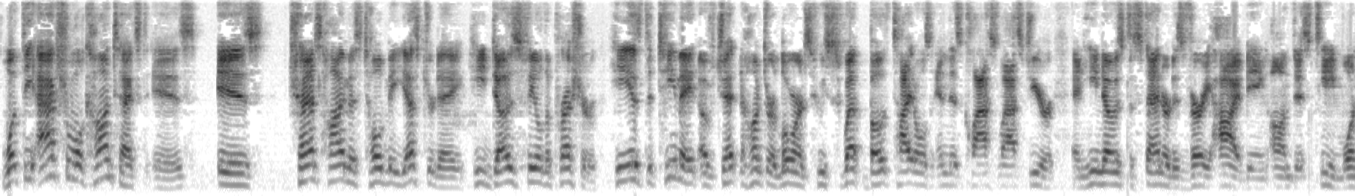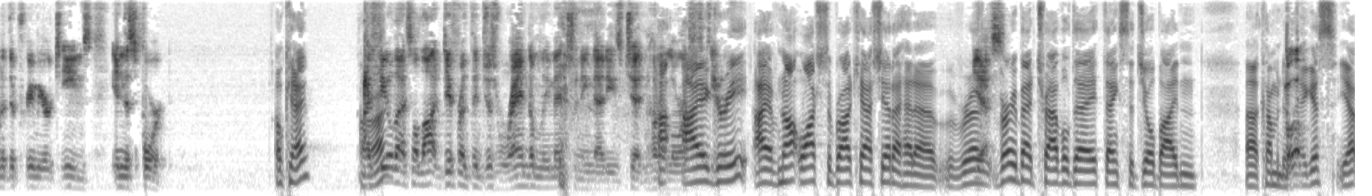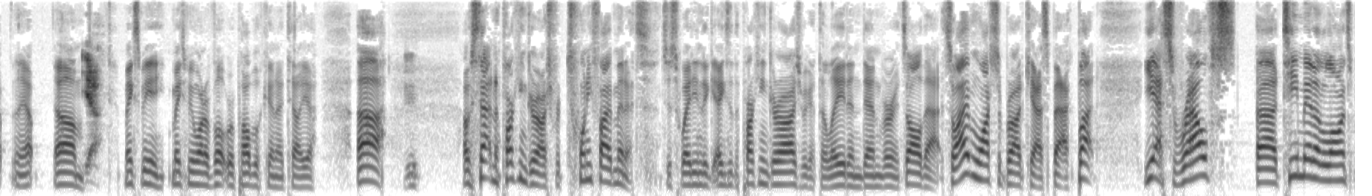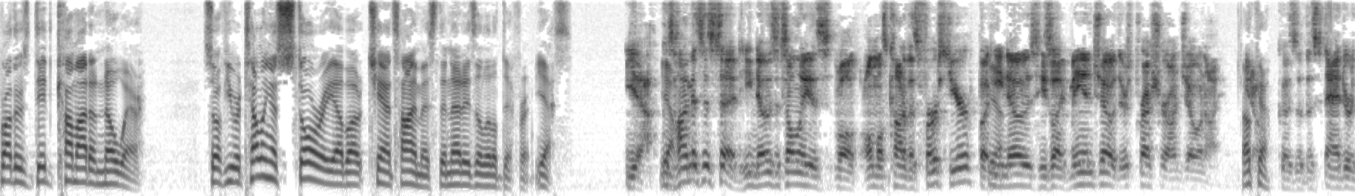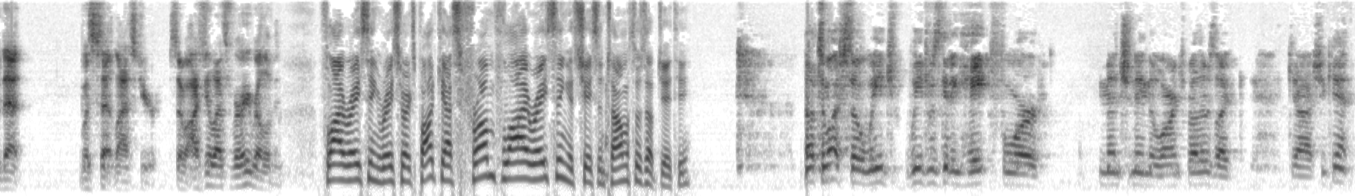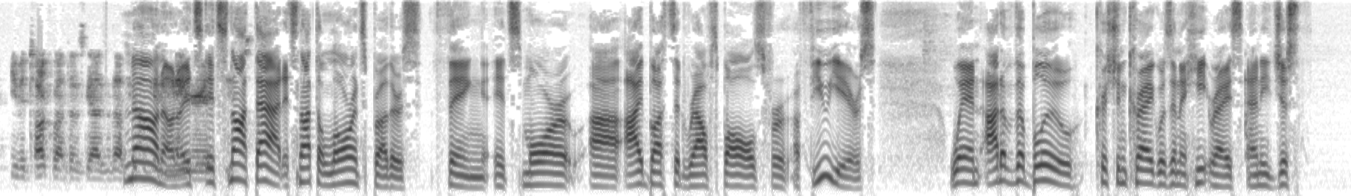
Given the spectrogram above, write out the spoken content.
What the actual context is is Chance Hymas told me yesterday he does feel the pressure. He is the teammate of Jet and Hunter Lawrence, who swept both titles in this class last year, and he knows the standard is very high being on this team, one of the premier teams in the sport. Okay. All I right. feel that's a lot different than just randomly mentioning that he's Jet and Hunter Lawrence. I agree. Team. I have not watched the broadcast yet. I had a very, yes. very bad travel day thanks to Joe Biden uh, coming to. Vegas. Yep, yep. Um, yeah, makes me makes me want to vote Republican. I tell you. Uh, mm. I was sat in a parking garage for 25 minutes, just waiting to exit the parking garage. We got delayed in Denver. It's all that. So I haven't watched the broadcast back, but yes, Ralph's uh, teammate of the Lawrence brothers did come out of nowhere. So if you were telling a story about Chance Hymas, then that is a little different. Yes. Yeah, because Yeah. Hymas has said he knows it's only his well, almost kind of his first year, but Yeah. he knows he's like me and Joe. There's pressure on Joe and I, Okay. because of the standard that was set last year. So I feel that's very relevant. Fly Racing RacerX podcast from Fly Racing. It's Jason Thomas. What's up, JT? Not too much. So Weege, Weege was getting hate for mentioning the Lawrence brothers. Like, gosh, you can't even talk about those guys without. No, no, no. It's it's not that. It's not the Lawrence brothers thing. It's more. Uh, I busted Ralph's balls for a few years when, out of the blue, Christian Craig was in a heat race and he just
